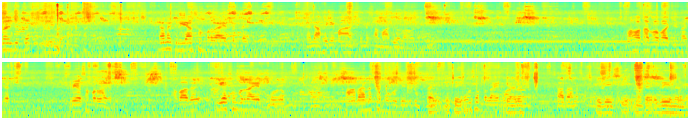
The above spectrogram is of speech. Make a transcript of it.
കഴിഞ്ഞിട്ട് ഇതാണ് ക്രിയാസമ്പ്രദായത്തിന്റെ ലഹരി മഹാശിന്റെ സമാധിയുള്ളവർ. മഹോദർ ബാബാജി എന്നൊക്കെ ക്രിയാസമ്പ്രദായം. അപ്പോൾ അത് ക്രിയാസമ്പ്രദായം എപ്പോഴും സാധാരണ സമൂഹത്തിൽ ഗുപ്തായി മൂന്ന് സമ്പ്രദായമാണ് സാധാരണ സമൂഹത്തിൽ വിദേശി മറ്റേ ഇത് ചെയ്യുന്നുണ്ട്.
